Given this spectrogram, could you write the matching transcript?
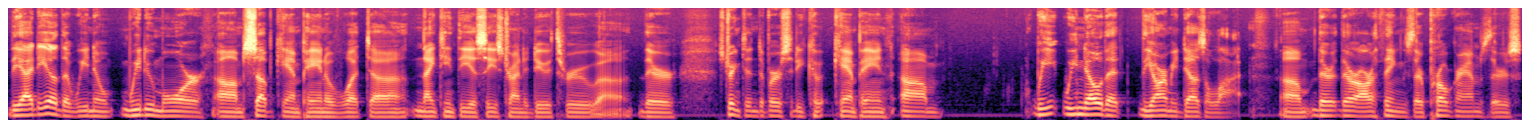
the idea that we know we do more um, sub campaign of what uh, 19th ESC is trying to do through uh, their strength and diversity co- campaign. Um, we we know that the army does a lot. Um, there there are things, there are programs, there's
